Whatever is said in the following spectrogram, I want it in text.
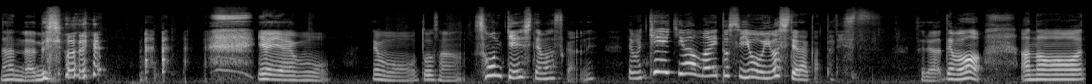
何なんでしょうね。いやいやもうでもお父さん尊敬してますからねでもケーキは毎年用意はしてなかったです。それは。でもあのー、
